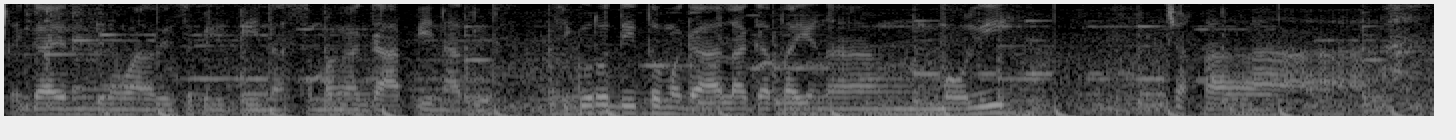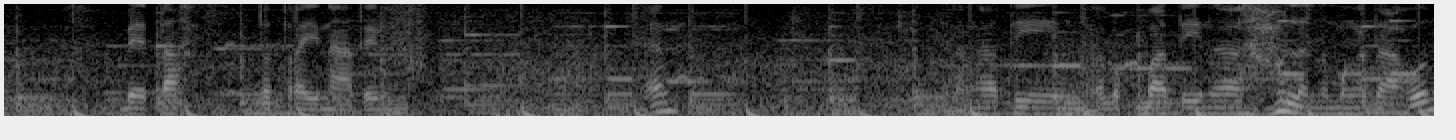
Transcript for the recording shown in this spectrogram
Kagaya ng ginawa natin sa Pilipinas sa mga gapi natin. Siguro dito mag-aalaga tayo ng molly tsaka beta. Try natin. Yan. Yan ang ating alokbati na wala ng mga dahon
